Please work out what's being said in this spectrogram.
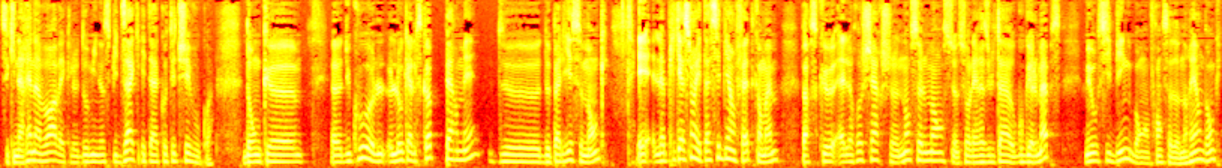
ce qui n'a rien à voir avec le Domino's Pizza qui était à côté de chez vous, quoi. Donc, euh, euh, du coup, LocalScope permet de, pallier ce manque. Et l'application est assez bien faite quand même parce qu'elle recherche non seulement sur, les résultats Google Maps, mais aussi Bing. Bon, en France, ça donne rien, donc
